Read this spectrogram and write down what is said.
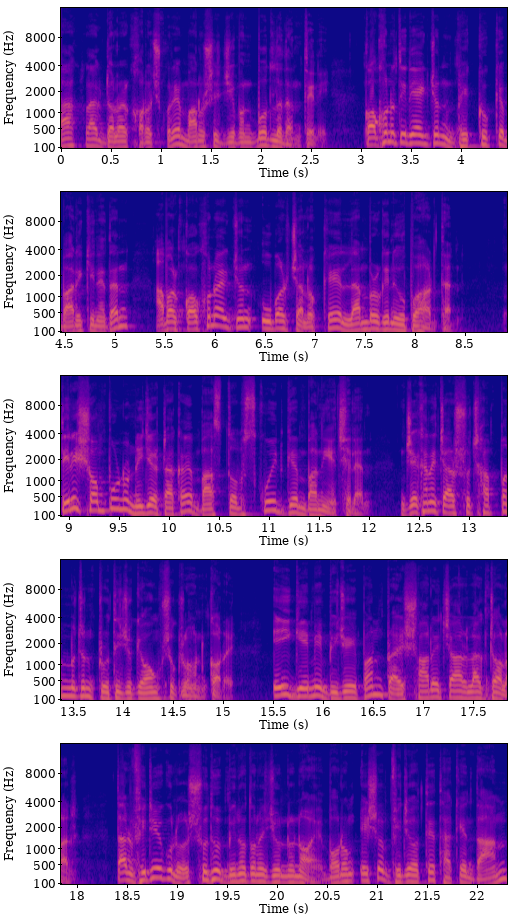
লাখ লাখ ডলার খরচ করে মানুষের জীবন বদলে দেন তিনি। কখনো তিনি একজন ভিক্ষুককে বাড়ি কিনে দেন, আবার কখনো একজন উবার চালককে ল্যাম্বরগিনি উপহার দেন। তিনি সম্পূর্ণ নিজের টাকায় বাস্তব স্কুইড গেম বানিয়েছিলেন। যেখানে চারশো ছাপ্পান্ন জন প্রতিযোগী অংশগ্রহণ করে। এই গেমে বিজয়ী পান প্রায় সাড়ে চার লাখ ডলার। তার ভিডিওগুলো শুধু বিনোদনের জন্য নয়, বরং এসব ভিডিওতে থাকে দান,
